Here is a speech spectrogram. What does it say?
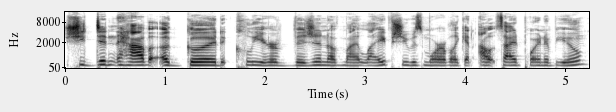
she didn't have a good, clear vision of my life. She was more of like an outside point of view.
